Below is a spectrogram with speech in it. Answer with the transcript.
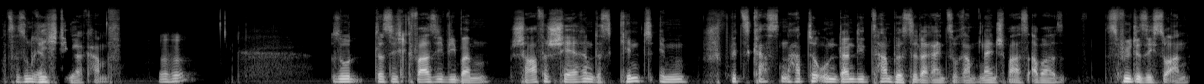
Und zwar so ein ja. richtiger Kampf. Mhm. So, dass ich quasi wie beim scharfe Scheren das Kind im Schwitzkasten hatte und dann die Zahnbürste da reinzurammen. Nein, Spaß, aber es fühlte sich so an.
